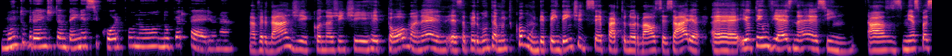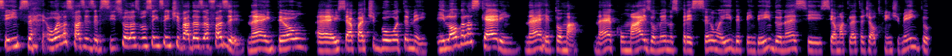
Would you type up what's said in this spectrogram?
muito grande também nesse corpo no, no puerpério, né? Na verdade, quando a gente retoma, né, essa pergunta é muito comum, independente de ser parto normal, cesárea, é, eu tenho um viés, né, assim, as minhas pacientes, ou elas fazem exercício, ou elas vão ser incentivadas a fazer, né, então, é, isso é a parte boa também. E logo elas querem, né, retomar né, com mais ou menos pressão aí, dependendo, né, se, se é uma atleta de alto rendimento,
